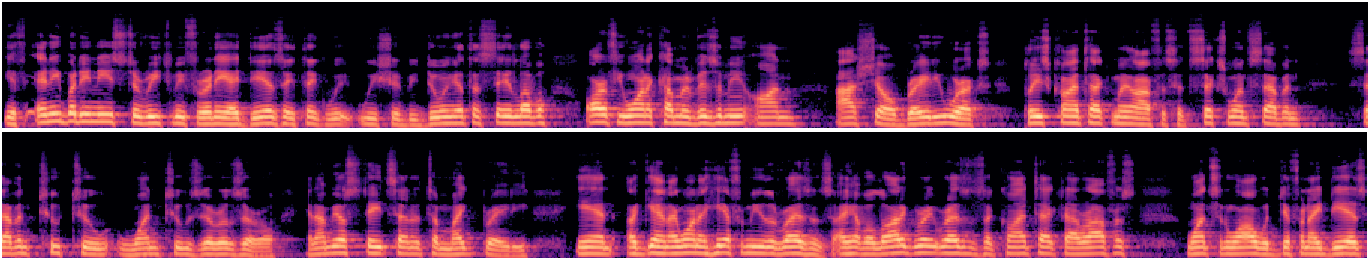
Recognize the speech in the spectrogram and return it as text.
if anybody needs to reach me for any ideas they think we, we should be doing at the state level, or if you want to come and visit me on our show, Brady Works, please contact my office at 617 722 1200. And I'm your state senator, Mike Brady. And again, I want to hear from you, the residents. I have a lot of great residents that contact our office once in a while with different ideas,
